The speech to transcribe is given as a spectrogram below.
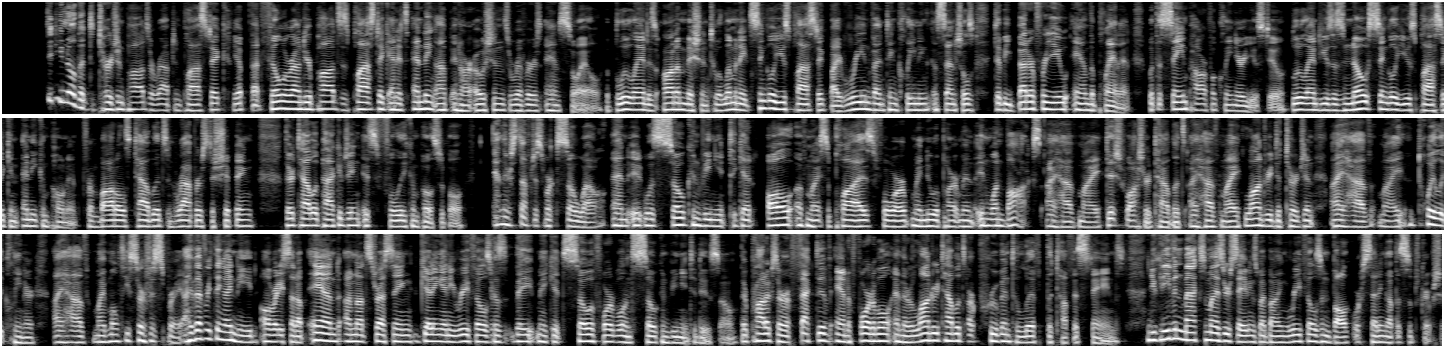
Did you know that detergent pods are wrapped in plastic? Yep, that film around your pods is plastic and it's ending up in our oceans, rivers, and soil. The Blueland is on a mission to eliminate single use plastic by reinventing cleaning essentials to be better for you and the planet with the same powerful clean you're used to. Blueland uses no single use plastic in any component, from bottles, tablets, and wrappers to shipping. Their tablet packaging is fully compostable. And their stuff just works so well. And it was so convenient to get all of my supplies for my new apartment in one box. I have my dishwasher tablets, I have my laundry detergent, I have my toilet cleaner, I have my multi surface spray. I have everything I need already set up, and I'm not stressing getting any refills because they make it so affordable and so convenient to do so. Their products are effective and affordable, and their laundry tablets are proven to lift the toughest stains. And you can even maximize your savings by buying refills in bulk or setting up a subscription.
